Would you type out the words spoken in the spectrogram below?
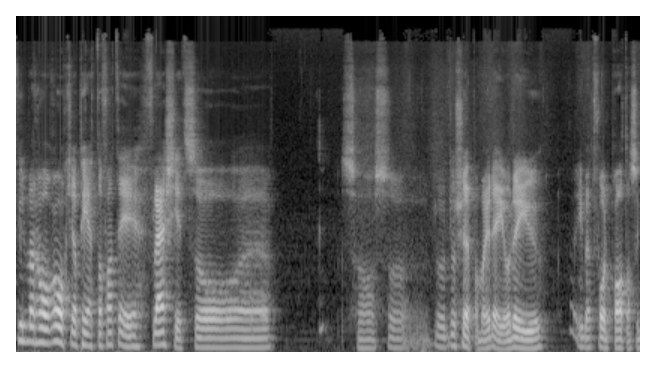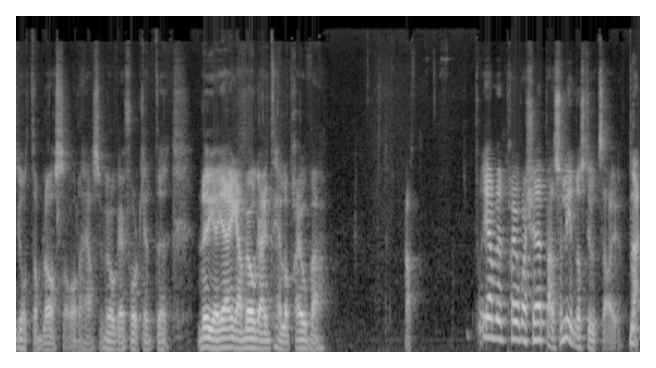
vill man ha rakrepeter för att det är flashigt så... eh, Så, så då, då köper man ju det. Och det är ju... I och med att folk pratar så gott om blaser och det här så vågar ju folk inte... Nya jägare vågar inte heller prova... Ja, ja men prova köpa en cylinderstudsare ju. Nej,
